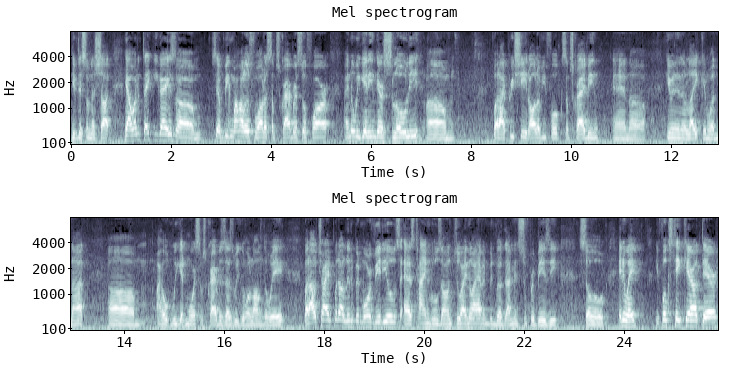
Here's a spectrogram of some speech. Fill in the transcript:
give this one a shot. Yeah, I want to thank you guys. Um, say a big mahalos for all the subscribers so far. I know we're getting there slowly, um, but I appreciate all of you folks subscribing and uh, giving it a like and whatnot. Um, I hope we get more subscribers as we go along the way. But I'll try and put out a little bit more videos as time goes on too. I know I haven't been, but I've been super busy. So anyway, you folks take care out there.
